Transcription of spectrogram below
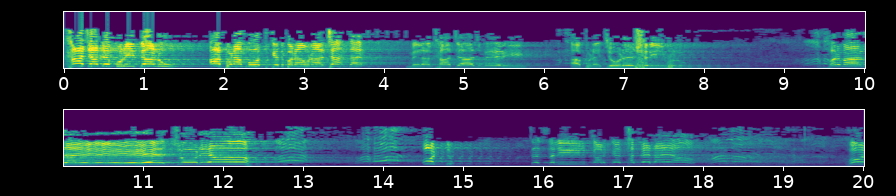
خاجا دے مریدا نو اپنا موت کد بنا چاہتا ہے۔ میرا خاجا میری اپنے جوڑے شریف نو فرما دے جوڑیا۔ اڈ۔ زلیل کر کے تھلے لایا ہوں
